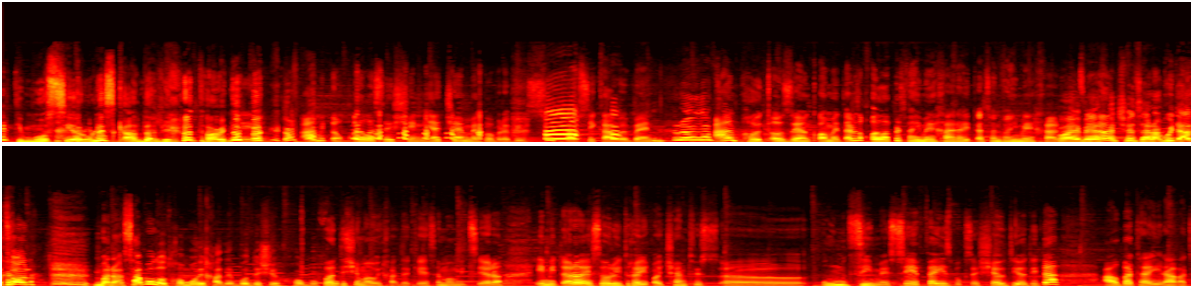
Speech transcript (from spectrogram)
ერთი მოსიარულე სკანდალი რა თავიდან ამიტომ ყველას ეშინია ჩემ მეგობრები სულ თავს იკავებენ ან ფოტოზე ან კომენტარზე ყველაფერს ვაიმე ხარა იტაცონ ვაიმე ხარა ვაიმე ხა ჩვენც არა გვიტაცონ მაგრამ საბოლოოდ ხომ მოიხადე ბოდიში ხობო ბოდიში მოიხადე კი ესე მომიწია რომ იმიტომ რომ ეს ორი დღე იყო ჩემთვის უმძიმესი Facebook-ზე შევდიოდი და ალბათ აი რაღაც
